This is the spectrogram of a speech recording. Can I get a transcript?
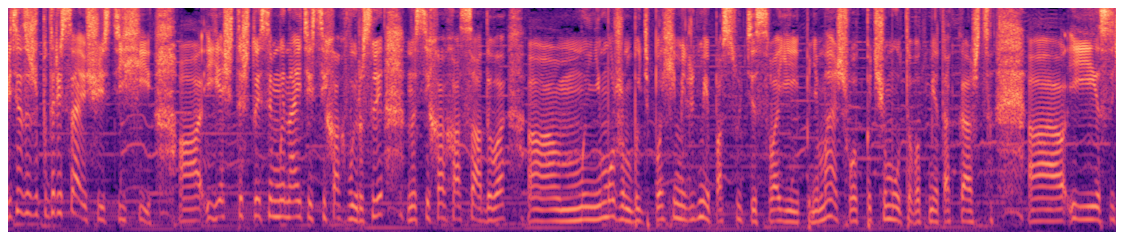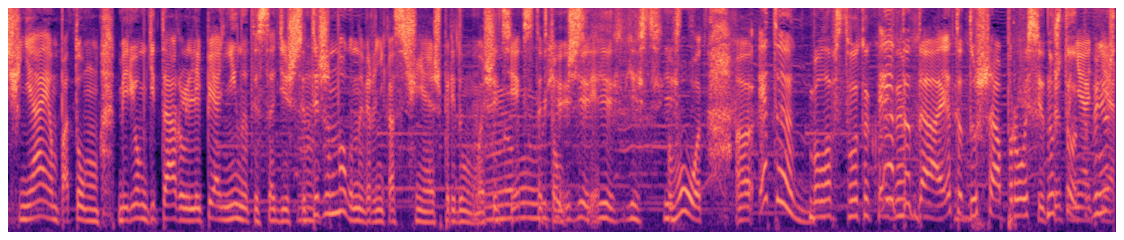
Ведь это же потрясающие стихи. А, И я считаю, что если мы на этих стихах выросли, на стихах Осадова, а, мы не можем быть плохими людьми по сути своей, понимаешь? Вот почему-то, вот мне так кажется. И сочиняем, потом берем гитару или пианино, ты садишься. Ты же много наверняка сочиняешь, придумываешь, и Ну, тексты в том числе. Есть, есть. есть. Вот. А, Это Баловство такое, это да? да, это душа просит. Ну что, ты понимаешь,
